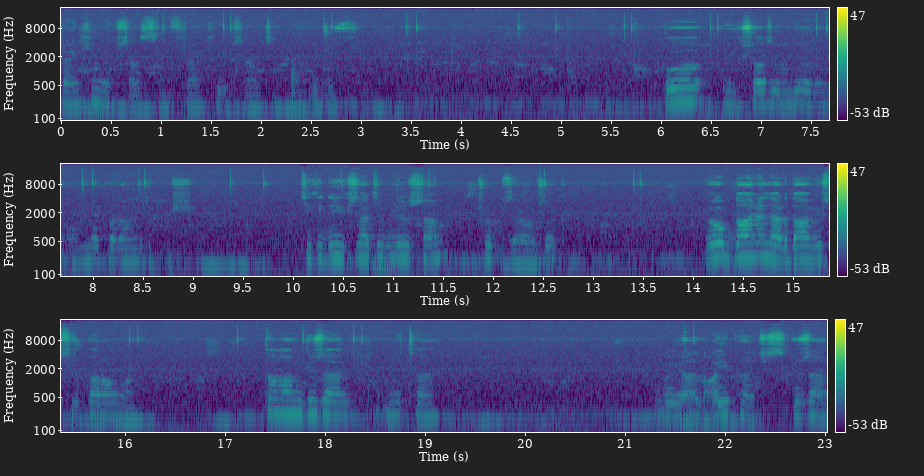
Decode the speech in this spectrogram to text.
Frank'i mi yükseltsin? Frank'i yükselteyim. Ucuz. Bu yükseltebiliyorum. Amma param birikmiş. Tiki de yükseltebiliyorsam çok güzel olacak. Yok daha neler daha bir sürü param var. Tamam güzel. Nita. Geldi ayı pençesi güzel.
